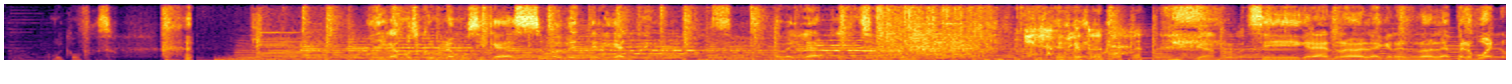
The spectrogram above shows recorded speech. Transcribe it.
Muy confuso. llegamos con una música sumamente elegante. A bailar la canción del capítulo. Gran rola. Sí, gran rola, gran rola. Pero bueno.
